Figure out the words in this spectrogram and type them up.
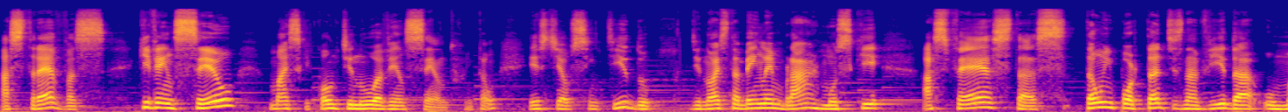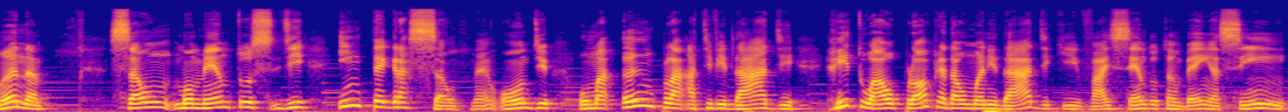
as trevas, que venceu, mas que continua vencendo. Então, este é o sentido de nós também lembrarmos que as festas tão importantes na vida humana são momentos de integração, né? onde uma ampla atividade ritual própria da humanidade, que vai sendo também assim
